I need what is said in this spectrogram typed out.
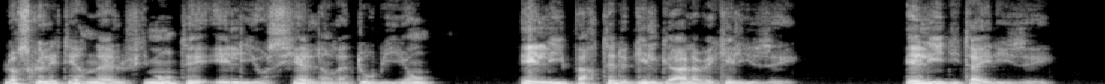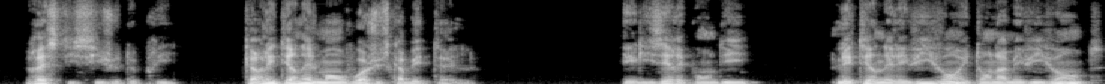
Lorsque l'Éternel fit monter Élie au ciel dans un tourbillon, Élie partait de Gilgal avec Élisée. Élie dit à Élisée, Reste ici, je te prie, car l'Éternel m'envoie jusqu'à Bethel. Élisée répondit, L'Éternel est vivant et ton âme est vivante,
